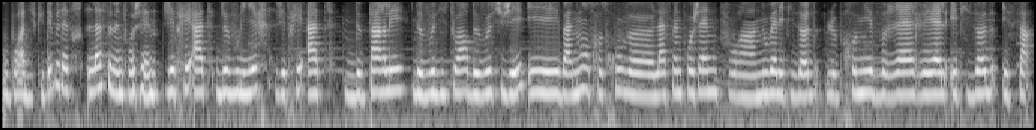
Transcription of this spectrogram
On pourra discuter peut-être la semaine prochaine. J'ai très hâte de vous lire, j'ai très hâte de parler de vos histoires, de vos sujets. Et bah nous on se retrouve euh, la semaine prochaine pour un nouvel épisode, le premier vrai réel épisode. Et ça,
